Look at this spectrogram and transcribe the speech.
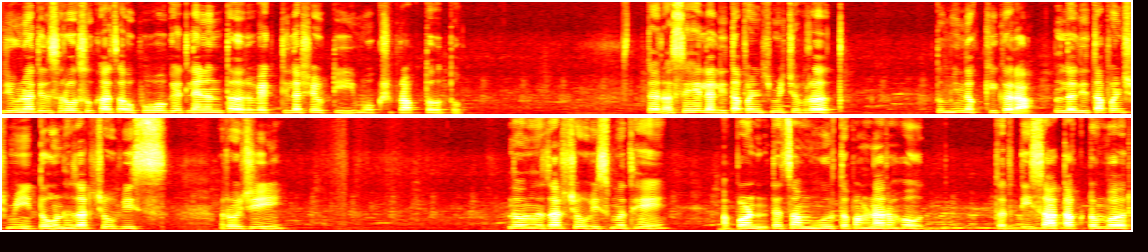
जीवनातील सर्व सुखाचा उपभोग घेतल्यानंतर व्यक्तीला शेवटी मोक्ष प्राप्त होतो. तर असे हे ललिता पंचमीचे व्रत तुम्ही नक्की करा. ललिता पंचमी दोन हजार चोवीस रोजी दोन हजार चोवीसमध्ये आपण त्याचा मुहूर्त पाहणार आहोत. तर ती सात ऑक्टोंबर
